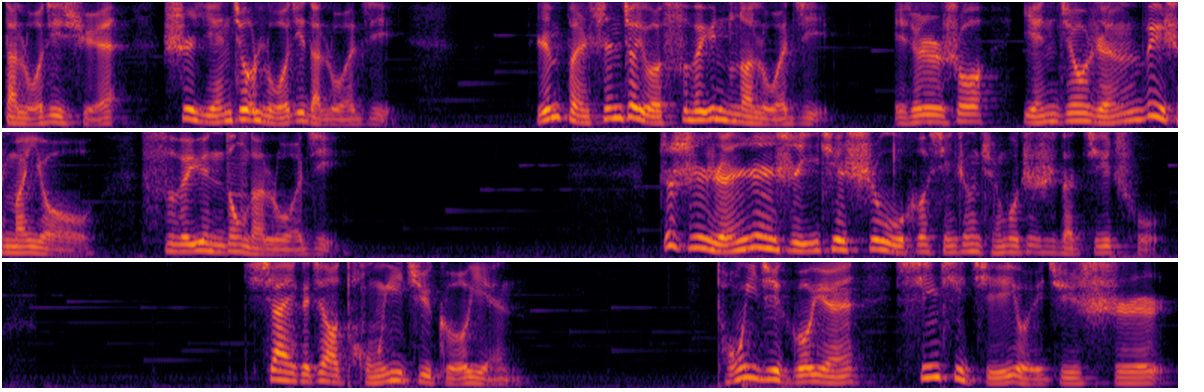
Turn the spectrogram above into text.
的逻辑学，是研究逻辑的逻辑。人本身就有思维运动的逻辑，也就是说，研究人为什么有思维运动的逻辑。这是人认识一切事物和形成全部知识的基础。下一个叫同一句格言。同一句格言，辛弃疾有一句诗：“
